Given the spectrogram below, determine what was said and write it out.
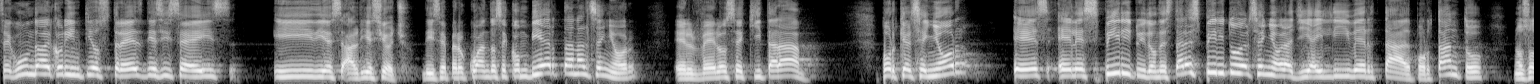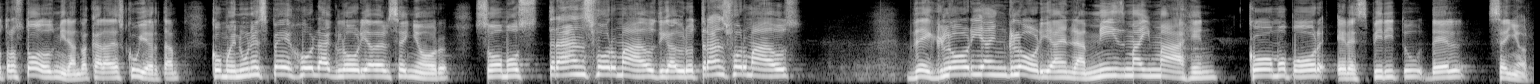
Segunda de Corintios 3, 16 y 10 al 18. Dice, pero cuando se conviertan al Señor, el velo se quitará. Porque el Señor es el Espíritu y donde está el Espíritu del Señor, allí hay libertad. Por tanto, nosotros todos, mirando a cara descubierta, como en un espejo la gloria del Señor, somos transformados, diga duro, transformados de gloria en gloria en la misma imagen como por el Espíritu del Señor.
